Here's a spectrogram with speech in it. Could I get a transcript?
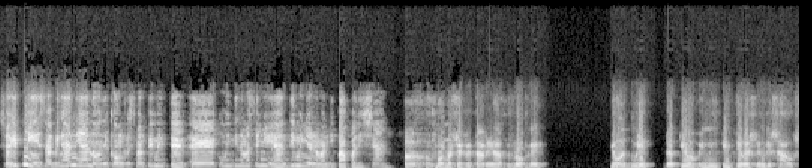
So it means, sabi nga niya no, ni Congressman Pimentel, eh kung hindi naman sa inyo 'yan, di mo nyo naman ipapalis 'yan. uh, former Secretary Happy Roque, you admit that you have an interest in this house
